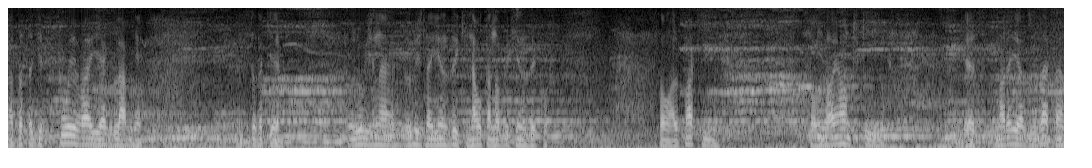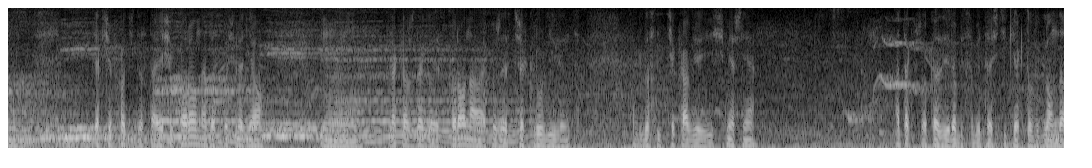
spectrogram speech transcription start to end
na zasadzie spływaj jak dla mnie. Więc to takie luźne, luźne języki, nauka nowych języków. Są alpaki, są zajączki, jest Maryja z Józefem. Jak się wchodzi, dostaje się koronę bezpośrednio. Mm, Dla każdego jest korona, jako że jest trzech króli, więc tak dosyć ciekawie i śmiesznie. A tak przy okazji robię sobie teścik, jak to wygląda,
